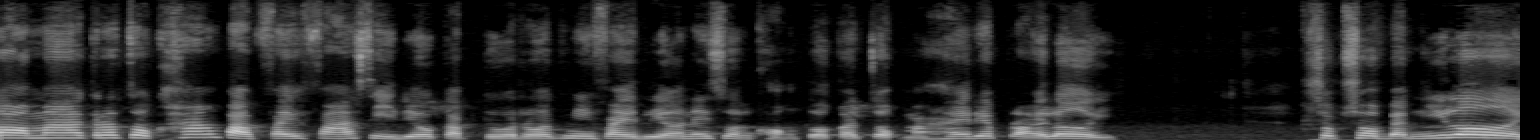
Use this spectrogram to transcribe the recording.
ต่อมากระจกข้างปรับไฟฟ้าสีเดียวกับตัวรถมีไฟเลี้ยวในส่วนของตัวกระจกมาให้เรียบร้อยเลย ฉบๆ แบบนี้เลย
